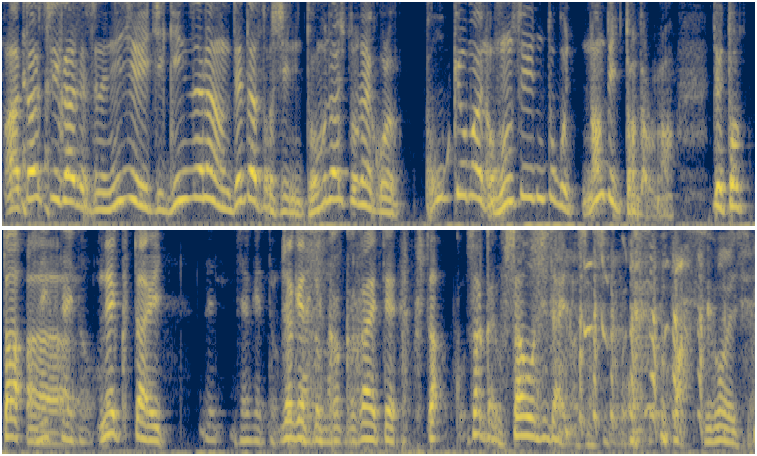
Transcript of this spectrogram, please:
私がですね、21銀座ラウン出た年に友達とね、これ、公共前の本線のとこ、なんで行ったんだろうな。で、撮った、ネクタイと。ネクタイ、でジャケットジャケットか抱えて、ふさ、さっきふさお時代の写真。すごいですよ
